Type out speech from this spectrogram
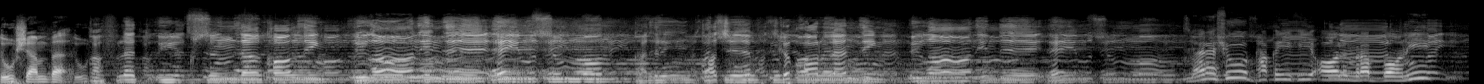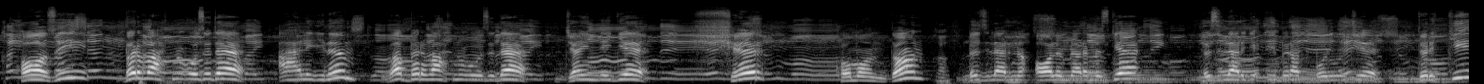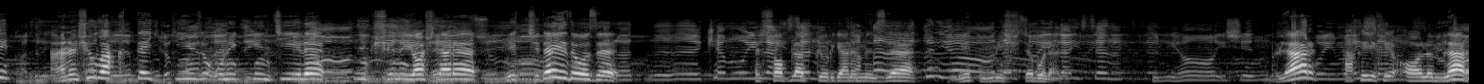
Dushanba. G'aflat uyqusinda qolding uyg'on endi ey musulmon. Qadring qochib ko'p orlanding uyg'on endi ey musulmon. Mana shu haqiqiy olim Rabboniy qozi bir vaqtni o'zida ahli ilm va bir vaqtni o'zida jangdagi sher qo'mondon bizlarni olimlarimizga bizlarga ibrat bo'luvchidirki, ana shu vaqtda 212-yili u kishini yoshlari nechida edi o'zi? Hisoblab ko'rganimizda 70 ta bo'ladi. Bular haqiqiy olimlar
